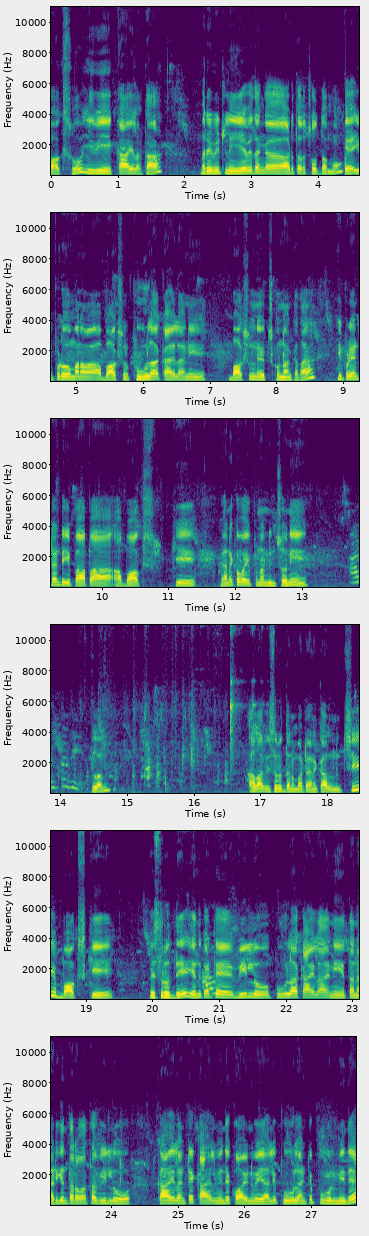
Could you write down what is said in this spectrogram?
బాక్సు. ఇవి కాయలట. మరి వీటిని ఏ విధంగా ఆడతారో చూద్దాము. ఇప్పుడు మనం ఆ బాక్సులు పువ్వులా కాయలా అని బాక్సులు నేర్చుకున్నాం కదా. ఇప్పుడు ఏంటంటే ఈ పాప ఆ బాక్స్కి వెనక వైపున నించొని ఇలా అలా విసురుద్ది అనమాట వెనకాల నుంచి బాక్స్కి విసురుద్ది. ఎందుకంటే వీళ్ళు పువ్వులా కాయలా అని తను అడిగిన తర్వాత వీళ్ళు కాయలంటే కాయల మీదే కాయిన్ వేయాలి పువ్వులు అంటే పువ్వుల మీదే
